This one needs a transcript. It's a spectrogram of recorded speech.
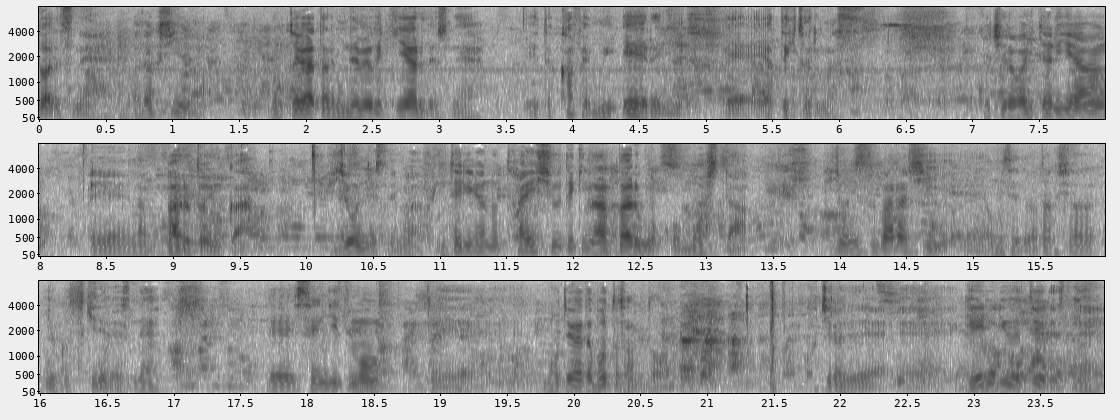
実はですね私今元八幡の南口にあるですね、えーと、カフェミエーレに、えー、やってきております。こちらはイタリアン、えー、なバルというか非常にですね、まあ、イタリアの大衆的なバルをこう模した非常に素晴らしい、えー、お店で私はよく好きでですね、えー、先日も、えー、元八幡ボットさんとちらで、えー、源流というですね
